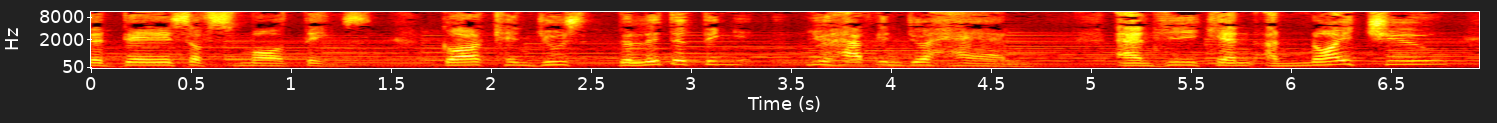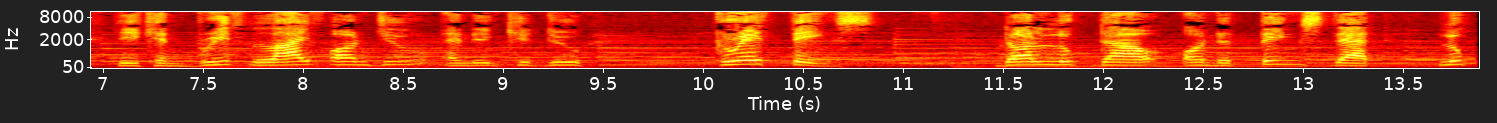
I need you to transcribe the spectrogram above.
the days of small things. God can use the little thing you have in your hand, and He can anoint you, He can breathe life on you, and He can do great things. Don't look down on the things that look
